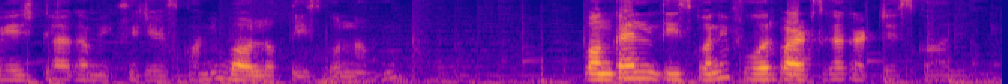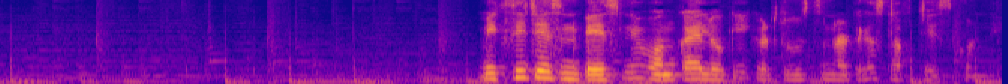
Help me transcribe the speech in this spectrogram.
పేస్ట్ లాగా మిక్సీ చేసుకొని బౌల్లోకి తీసుకున్నాము. వంకాయలను తీసుకొని ఫోర్ పార్ట్స్గా కట్ చేసుకోవాలి. మిక్సీ చేసిన పేస్ట్ని వంకాయలోకి ఇక్కడ చూస్తున్నట్టుగా స్టఫ్ చేసుకోండి.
